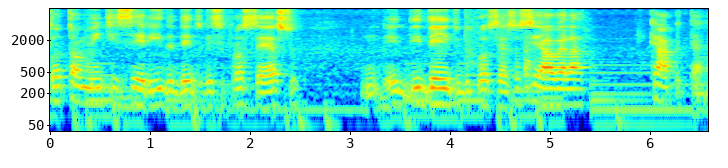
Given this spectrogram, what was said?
totalmente inserida dentro desse processo e dentro do processo social, ela capta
